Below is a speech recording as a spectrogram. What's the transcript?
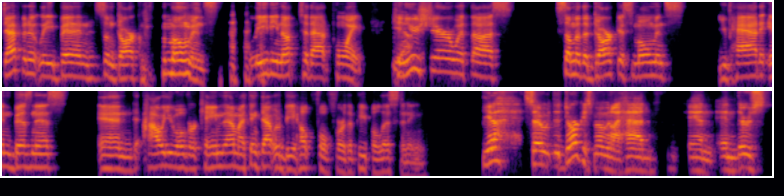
definitely been some dark moments leading up to that point. Can yeah. you share with us some of the darkest moments you've had in business and how you overcame them. I think that would be helpful for the people listening. Yeah. So the darkest moment I had, and and there's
